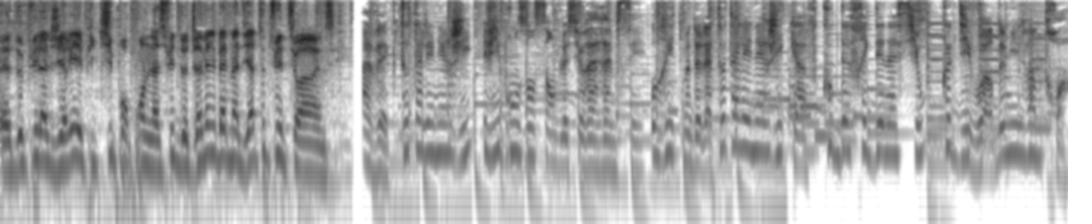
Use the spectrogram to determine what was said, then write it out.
euh, depuis l'Algérie? Et puis qui pour prendre la suite de Jamel Belmadi? tout de suite sur RMC. Avec Total Énergie, vibrons ensemble sur RMC au rythme de la Total Énergie CAF Coupe d'Afrique des Nations Côte d'Ivoire 2023.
